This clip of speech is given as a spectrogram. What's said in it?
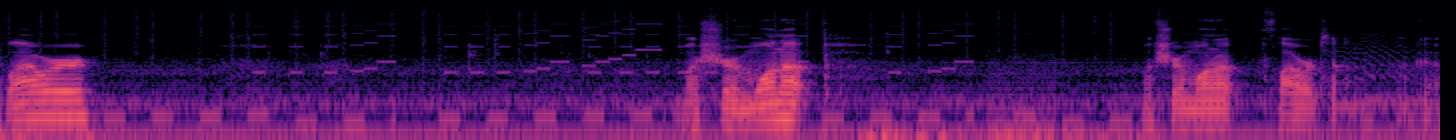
flower. Mushroom one up. Mushroom one up, flower 10. Okay.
